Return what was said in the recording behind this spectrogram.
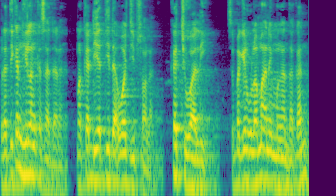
berarti kan hilang kesadaran. Maka dia tidak wajib sholat. Kecuali sebagian ulama yang mengatakan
